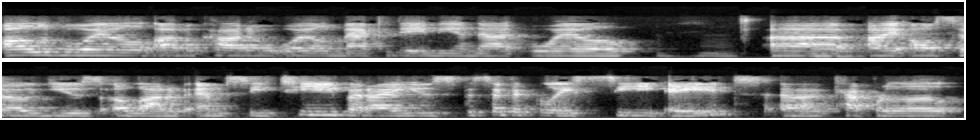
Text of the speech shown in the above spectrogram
olive oil, avocado oil, macadamia nut oil. Mm-hmm. Uh, I also use a lot of MCT, but I use specifically C8, uh, capryl-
